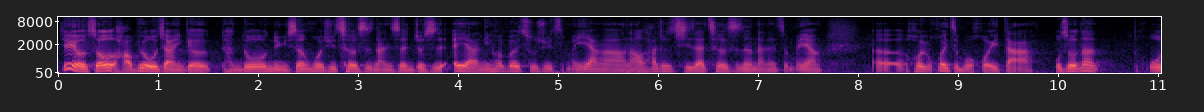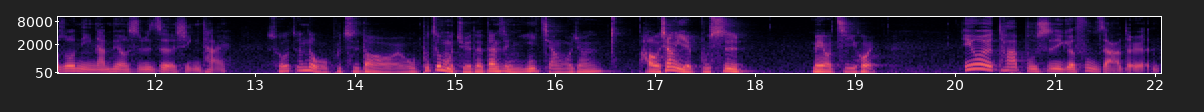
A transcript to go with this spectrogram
就有时候，好，比如我讲一个，很多女生会去测试男生，就是，哎呀，你会不会出去怎么样啊？然后他就是其实在测试那个男的怎么样，呃，会会怎么回答？我说那，我说你男朋友是不是这个心态？说真的我不知道哎、我不这么觉得，但是你一讲，我觉得好像也不是没有机会。因为他不是一个复杂的人，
